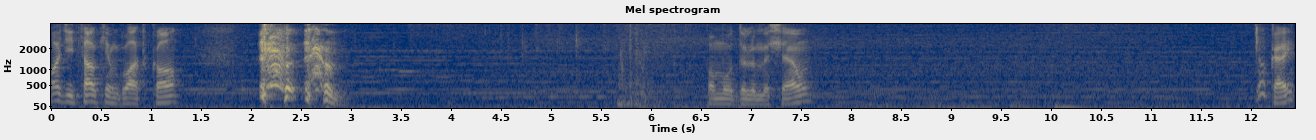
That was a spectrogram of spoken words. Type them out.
Chodzi całkiem gładko. Pomódlmy się. Okej.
